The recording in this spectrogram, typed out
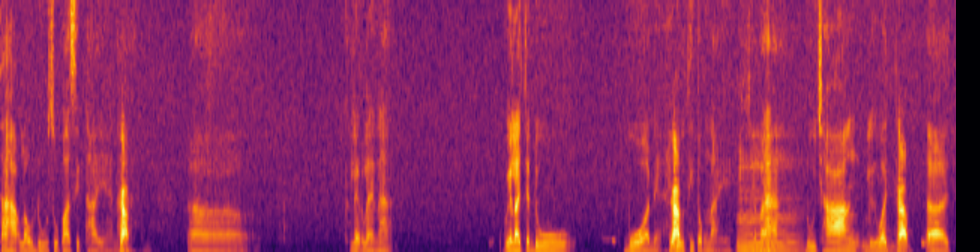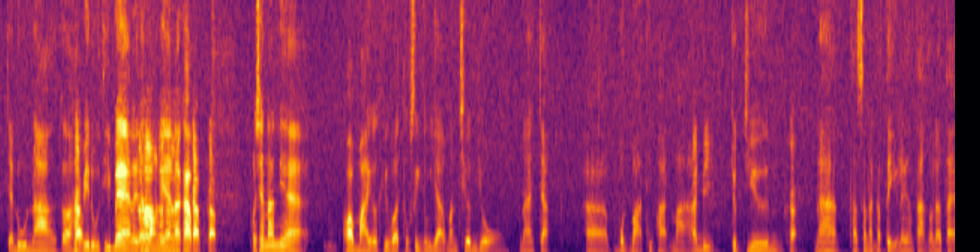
ถ้าหากเราดูสุภาษิตไทยอะนะครับเอ่อเขาเรียกอะไรนะ เวลาจะดูบัวเนี่ยให้ครับดูที่ตรงไหนใช่ไหมฮะอืมดูช้างหรือว่าครับเอ่อจะดูนางก็ครัให้บ ไปดูที่แม่อะไรทำนองเนี้ยนะครับครับ ครับ เพราะฉะนั้นเนี่ยความหมายก็คือว่าทุกสิ่งทุกอย่างมันเชื่อมโยงนะจากเอ่อบทบาทที่ผ่านมา อดีต จุดยืนครับ นะฮะทัศนคติอะไรต่างๆก็แล้วแต่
